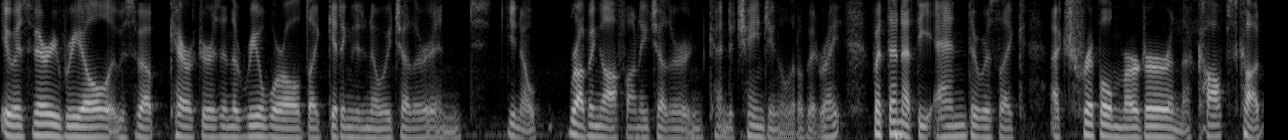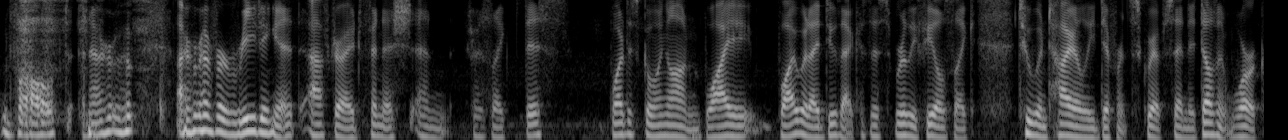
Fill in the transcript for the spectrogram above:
it was very real. It was about characters in the real world, like getting to know each other and you know rubbing off on each other and kind of changing a little bit, right? But then at the end, there was like a triple murder and the cops got involved. and I remember, I remember reading it after I'd finished, and it was like this what is going on? Why why would I do that? Because this really feels like two entirely different scripts, and it doesn't work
